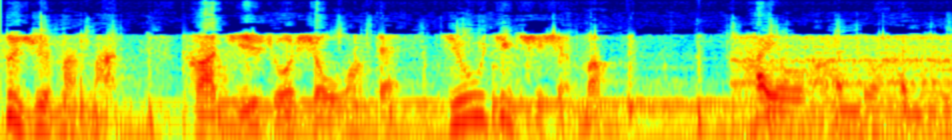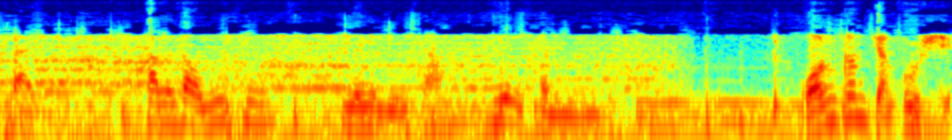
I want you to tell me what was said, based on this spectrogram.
岁月漫漫，他执着守望的究竟是什么？还有很多很多的战友，他们到如今没有留下任何的名字。王刚讲故事，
